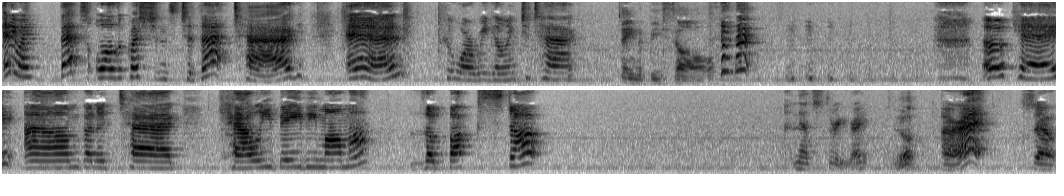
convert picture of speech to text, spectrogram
Anyway, that's all the questions to that tag. And who are we going to tag? Dana B. Saul. Okay, I'm gonna tag Callie Baby Mama, the Buck Stop. And that's three, right? yep. Alright, so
